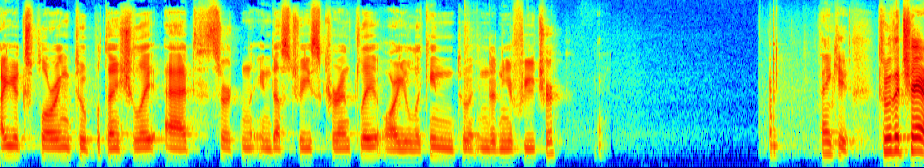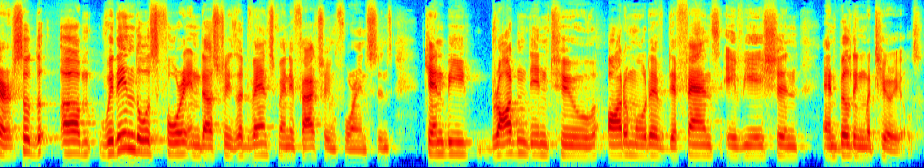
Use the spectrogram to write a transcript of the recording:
Are you exploring to potentially add certain industries currently, or are you looking into in the near future? Thank you. Through the chair, so the, um, within those four industries, advanced manufacturing, for instance, can be broadened into automotive, defense, aviation, and building materials.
